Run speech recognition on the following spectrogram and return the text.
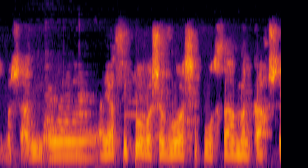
למשל. Uh, היה סיפור השבוע שפורסם על כך ש...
